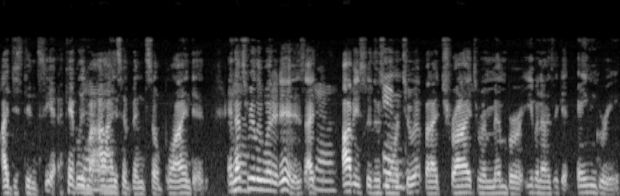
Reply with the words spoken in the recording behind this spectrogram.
I just didn't see it. I can't believe yeah. my eyes have been so blinded. And yeah. that's really what it is. I yeah. obviously there's and, more to it, but I try to remember even as I get angry,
